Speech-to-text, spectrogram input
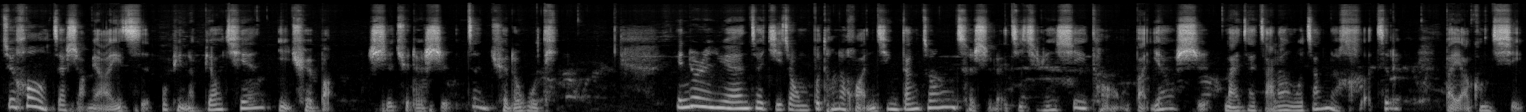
最后再扫描一次物品的标签，以确保拾取的是正确的物体。研究人员在几种不同的环境当中测试了机器人系统，把钥匙埋在杂乱无章的盒子里，把遥控器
